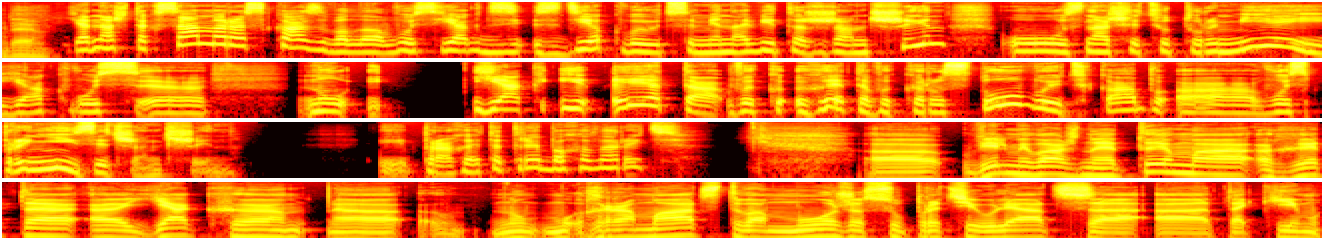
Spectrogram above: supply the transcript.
да, да. яна ж таксама рассказывала вось як здзекваюцца менавіта з жанчын у значыць у турме і як вось ну і як і это вы гэта выкарыстоўваюць каб а, вось прынізіць жанчын і пра гэта трэба гаварыць вельмі важная тэма. Гэта як ну, грамадства можа супраціўляцца таким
